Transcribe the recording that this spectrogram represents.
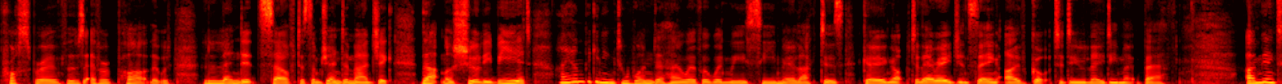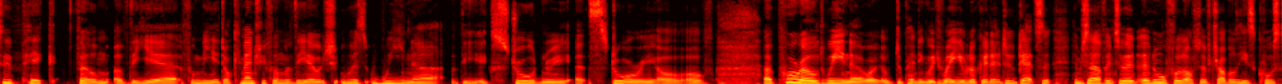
Prospero. If there was ever a part that would lend itself to some gender magic, that must surely be it. I am beginning to wonder, however, when we see male actors going up to their agents saying, I've got to do Lady Macbeth. I'm going to pick film of the year, for me, a documentary film of the year, which was Weiner, the extraordinary uh, story of, of a poor old Weiner, or depending which way you look at it, who gets himself into an, an, awful lot of trouble. He's, of course,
